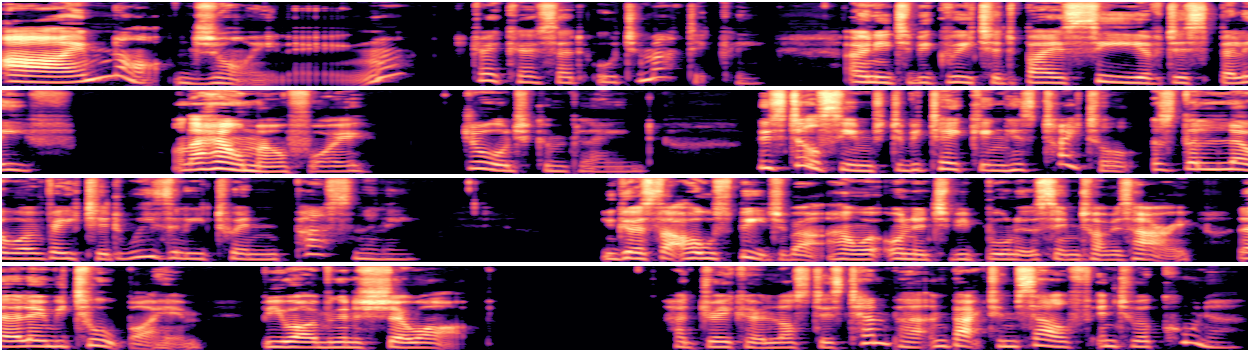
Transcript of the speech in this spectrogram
I'm not joining, Draco said automatically, only to be greeted by a sea of disbelief. On the hell, Malfoy? George complained, who still seemed to be taking his title as the lower rated Weasley twin personally. You give us that whole speech about how we're honoured to be born at the same time as Harry, let alone be taught by him, but you aren't even going to show up. Had Draco lost his temper and backed himself into a corner?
